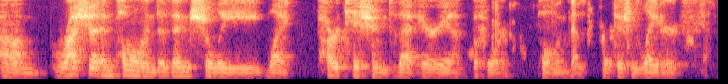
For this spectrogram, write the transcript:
Um, Russia and Poland eventually like partitioned that area before Poland was partitioned later. Yes.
